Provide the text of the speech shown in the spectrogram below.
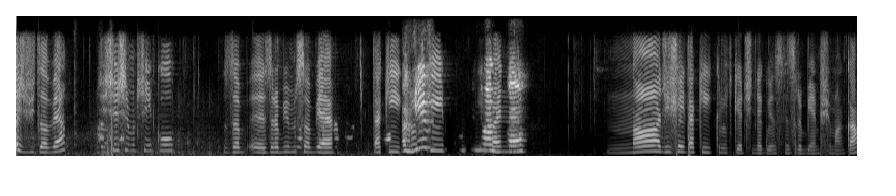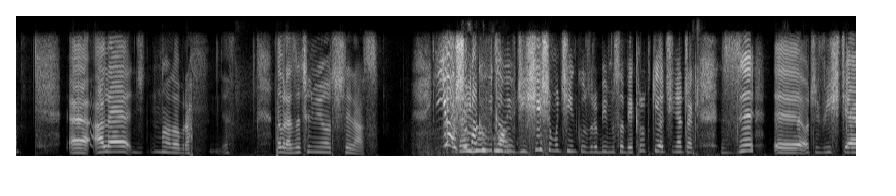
Cześć widzowie! W dzisiejszym odcinku y, zrobimy sobie taki A krótki, fajny... No, dzisiaj taki krótki odcinek, więc nie zrobiłem siemanka. E, ale, no dobra. Dobra, zacznijmy od jeszcze raz. Jo, siemanko no, widzowie! no. W dzisiejszym odcinku zrobimy sobie krótki odcineczek z e, oczywiście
